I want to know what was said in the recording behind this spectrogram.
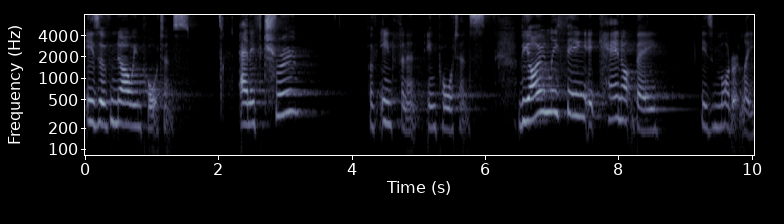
is of no importance, and if true, of infinite importance. The only thing it cannot be is moderately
